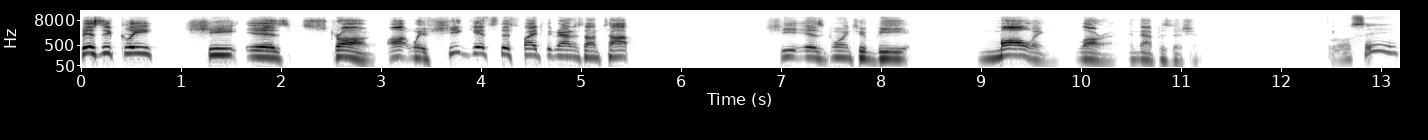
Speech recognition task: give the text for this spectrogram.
physically, she is strong. On if she gets this fight to the ground is on top, she is going to be mauling Lara in that position. We'll see.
